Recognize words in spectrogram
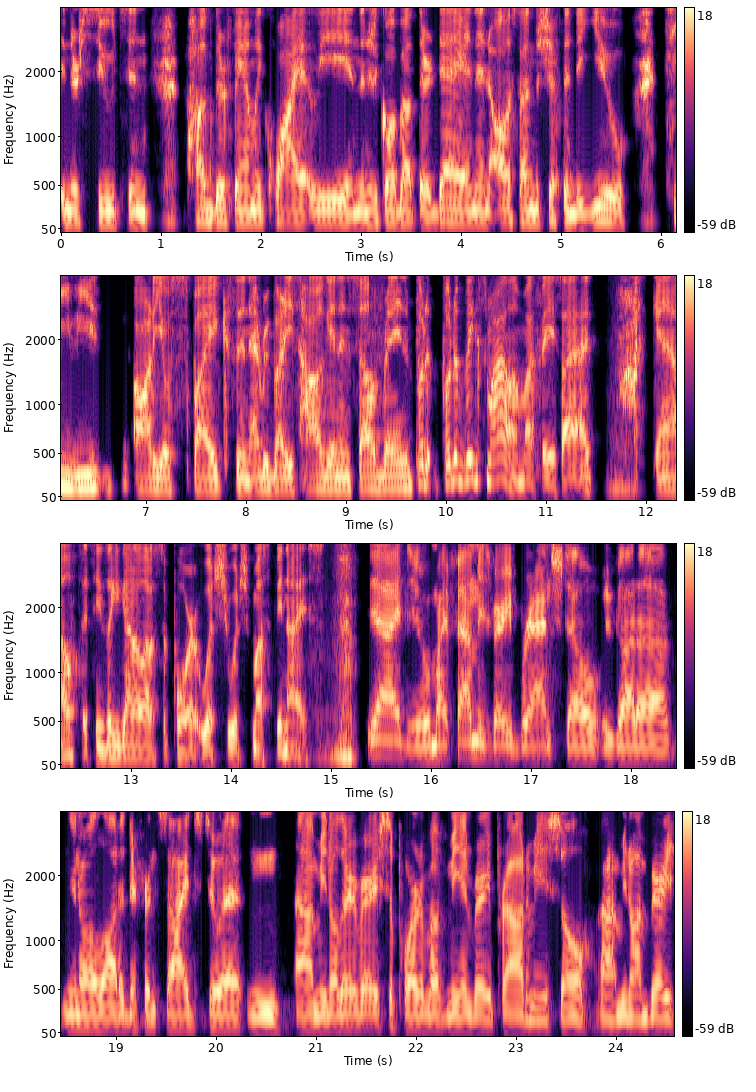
in their suits and hug their family quietly, and then just go about their day, and then all of a sudden shift into you, TV audio spikes, and everybody's hugging and celebrating. Put put a big smile on my face. I, I I can't help it. Seems like you got a lot of support, which which must be nice. Yeah, I do. My family's very branched out. We've got a you know a lot of different sides to it, and um, you know they're very supportive of me and very proud of me. So um, you know I'm very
